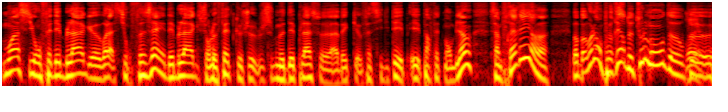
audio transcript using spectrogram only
moi, si on fait des blagues, euh, voilà, si on faisait des blagues sur le fait que je, je me déplace avec facilité et, et parfaitement bien, ça me ferait rire. Bah, bah voilà, on peut rire de tout le monde. On Ouais, peut.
